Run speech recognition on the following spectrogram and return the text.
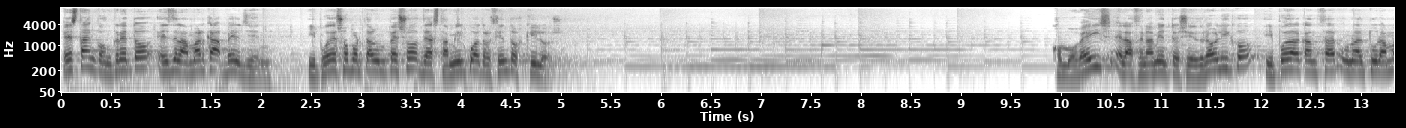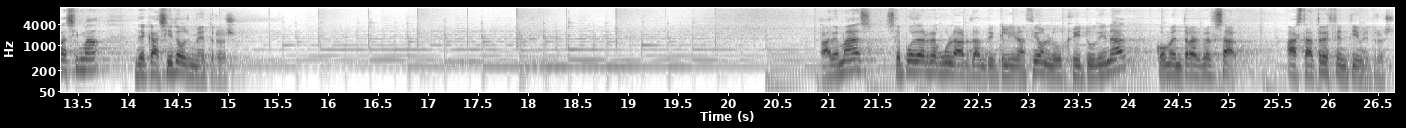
Esta en concreto es de la marca Belgen y puede soportar un peso de hasta 1400 kilos. Como veis, el accionamiento es hidráulico y puede alcanzar una altura máxima de casi 2 metros. Además, se puede regular tanto inclinación longitudinal como en transversal, hasta 3 centímetros.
